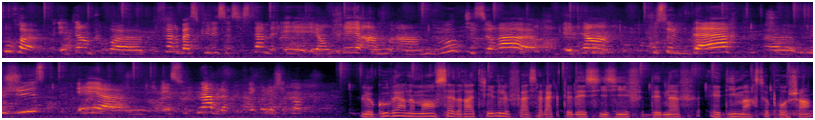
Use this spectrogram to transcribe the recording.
pour, eh bien, pour, faire basculer ce système et, en créer un, nouveau qui sera eh bien, plus solidaire, plus juste et, et soutenable écologiquement. Le gouvernement cédera-t-il face à l'acte décisif des 9 et 10 mars prochains?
